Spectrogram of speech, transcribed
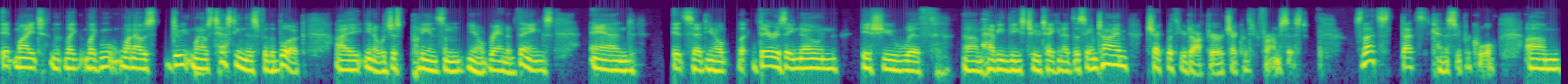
it might like like when I was doing when I was testing this for the book, I you know was just putting in some you know random things, and it said you know like there is a known issue with um, having these two taken at the same time. Check with your doctor or check with your pharmacist. So that's that's kind of super cool. Um,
